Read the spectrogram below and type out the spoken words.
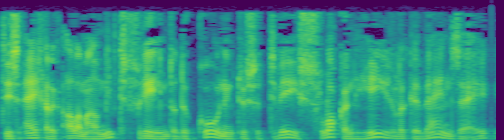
Het is eigenlijk allemaal niet vreemd dat de koning tussen twee slokken heerlijke wijn zei...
